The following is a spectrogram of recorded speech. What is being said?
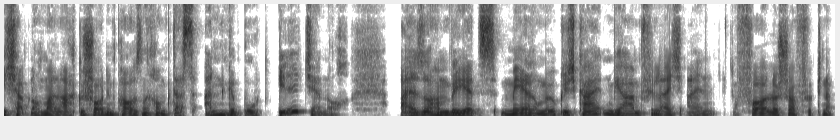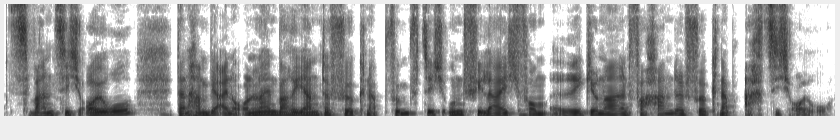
ich habe nochmal nachgeschaut im Pausenraum, das Angebot gilt ja noch. Also haben wir jetzt mehrere Möglichkeiten. Wir haben vielleicht einen Feuerlöscher für knapp 20 Euro. Dann haben wir eine Online-Variante für knapp 50 und vielleicht vom regionalen Fachhandel für knapp 80 Euro.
